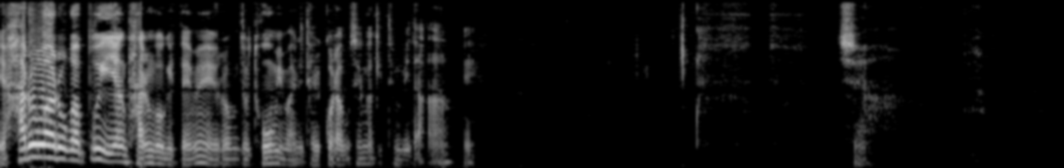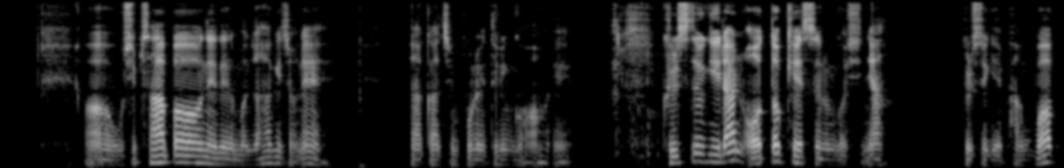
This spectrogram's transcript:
예, 하루하루가 뿌이양 다른 거기 때문에 여러분들 도움이 많이 될 거라고 생각이 듭니다. 예. 자, 어, 54번에 대해 먼저 하기 전에 아까 지금 보내드린 거 예. 글쓰기란 어떻게 쓰는 것이냐 글쓰기의 방법,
